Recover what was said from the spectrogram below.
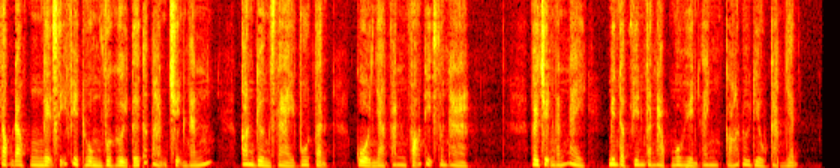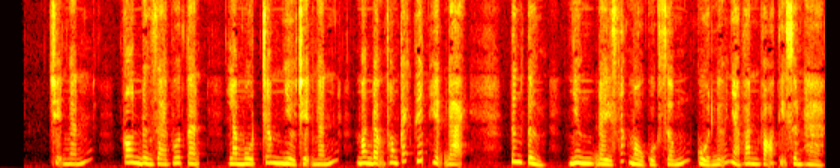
Dọc đọc nghệ sĩ Việt Hùng vừa gửi tới các bạn truyện ngắn Con đường dài vô tận của nhà văn Võ Thị Xuân Hà. Về truyện ngắn này, biên tập viên văn học Ngô Huyền Anh có đôi điều cảm nhận. truyện ngắn Con đường dài vô tận là một trong nhiều truyện ngắn mang đậm phong cách viết hiện đại, tưng tửng nhưng đầy sắc màu cuộc sống của nữ nhà văn Võ Thị Xuân Hà.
